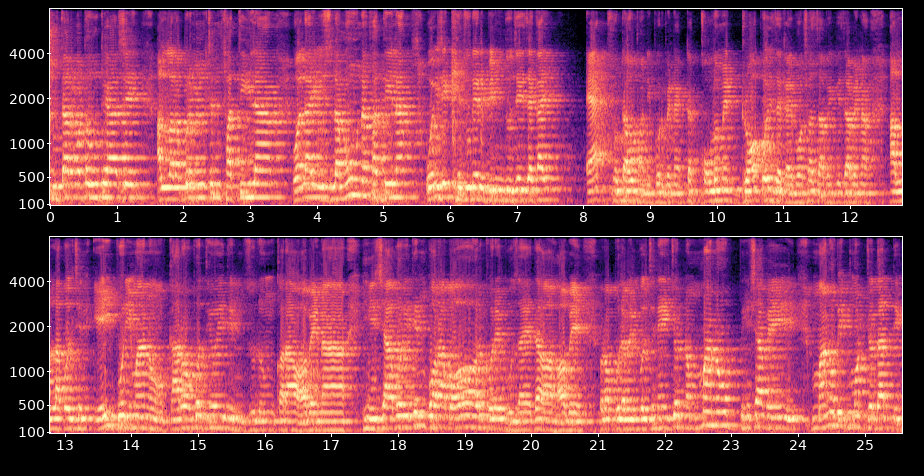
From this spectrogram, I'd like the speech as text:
সুতার মতো উঠে আসে। আল্লাহ বলছেন, ফাতিলা ওয়ালা ইসলামুনা ফাতিলা। ওই যে খেজুরের বিন্দু যেই জায়গায় এক ফোঁটাও পানি পড়বে না, একটা কলমের ড্রপ ওই জায়গায় বসা যাবে কি যাবে না। আল্লাহ বলছেন, এই পরিমাণও কারও প্রতি ওই দিন জুলুম করা হবে না। হিসাব ওই দিন বরাবর করে বুঝাই দেওয়া হবে। রব্বুল আমিন বলছেন, এই জন্য মানব হিসাবে, মানবিক মর্যাদার দিক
